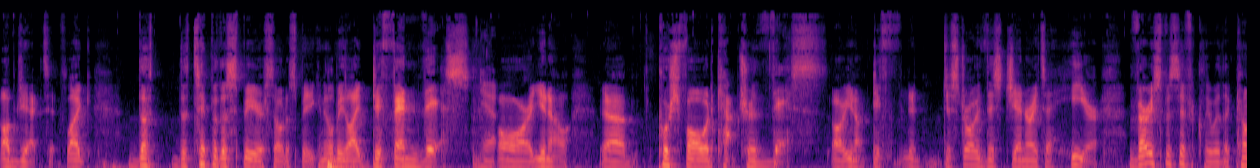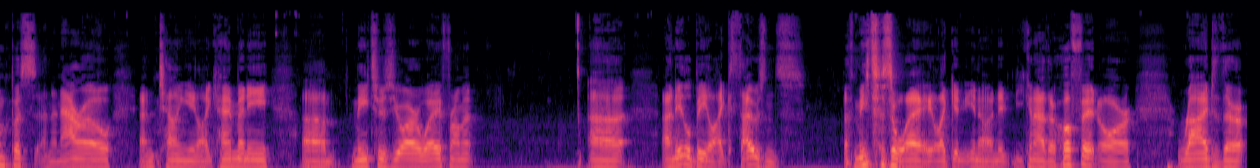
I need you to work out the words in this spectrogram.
objective. Like the the tip of the spear, so to speak, and it'll be like defend this, Yeah. or you know, uh, push forward, capture this, or you know, def- destroy this generator here. Very specifically with a compass and an arrow, and telling you like how many um, meters you are away from it. Uh, and it'll be like thousands of meters away. Like you know, and it, you can either hoof it or ride their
